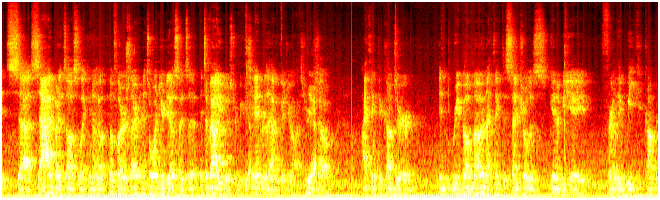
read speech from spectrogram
it's uh, sad, but it's also like you know he'll, he'll flourish there, and it's a one year deal, so it's a it's a value booster because he didn't really have a good year last year. Yeah. So I think the Cubs are in rebuild mode, and I think the Central is going to be a fairly weak comp-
